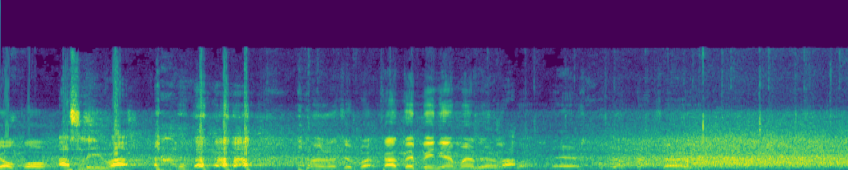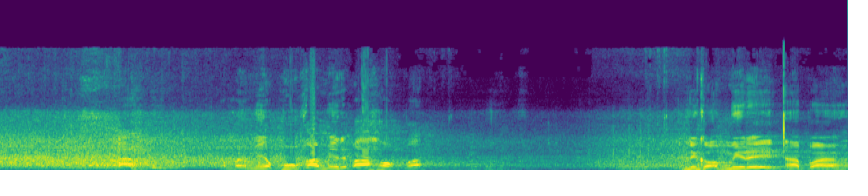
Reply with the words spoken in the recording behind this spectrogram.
Joko. Asli Pak. Mana coba? KTP-nya mana? Bener, Pak. Eh, Saya. Asli. Mi- muka mirip Ahok Pak. Ini kok mirip apa?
